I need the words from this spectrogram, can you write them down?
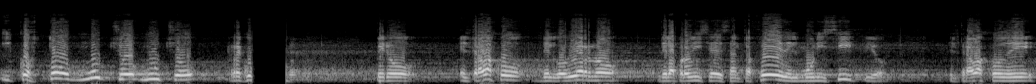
y costó mucho, mucho recuperarlo. Pero el trabajo del gobierno de la provincia de Santa Fe, del municipio, el trabajo de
